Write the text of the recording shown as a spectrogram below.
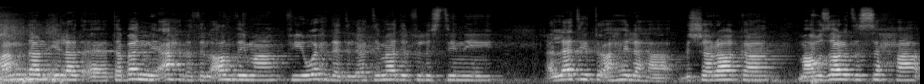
عمدا إلى تبني أحدث الأنظمة في وحدة الاعتماد الفلسطيني التي تؤهلها بالشراكة مع وزارة الصحة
